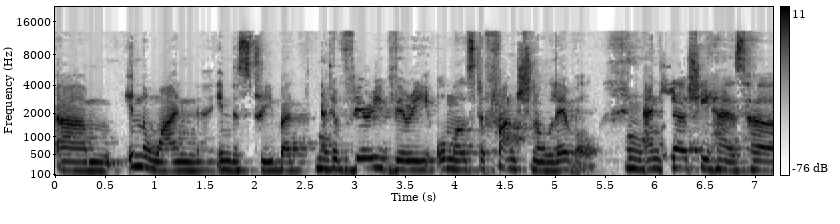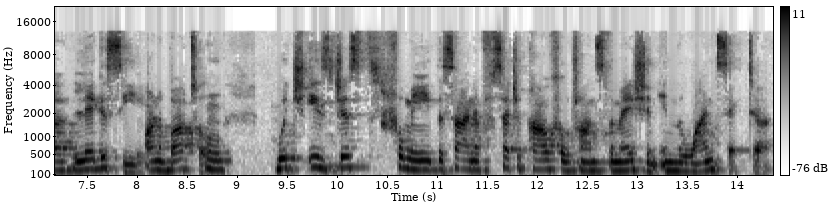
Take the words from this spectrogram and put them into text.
um, in the wine industry, but mm. at a very, very almost a functional level. Mm. And here she has her legacy on a bottle. Mm which is just for me the sign of such a powerful transformation in the wine sector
